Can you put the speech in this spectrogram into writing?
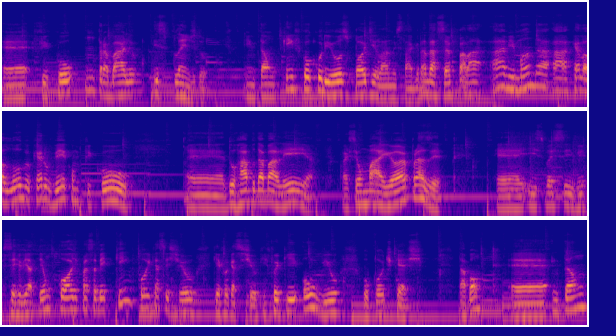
é, ficou um trabalho esplêndido. Então, quem ficou curioso pode ir lá no Instagram da e falar: Ah, me manda aquela logo, eu quero ver como ficou é, do rabo da baleia. Vai ser o maior prazer. É, isso vai servir, servir até um código para saber quem foi que assistiu, quem foi que assistiu, quem foi que ouviu o podcast. Tá bom? É, então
